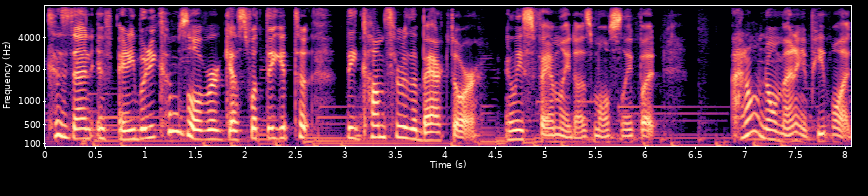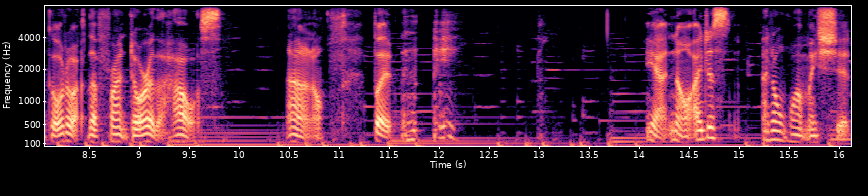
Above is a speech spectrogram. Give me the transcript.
Because then, if anybody comes over, guess what? They get to they come through the back door. At least family does mostly, but I don't know many people that go to the front door of the house. I don't know, but." yeah, no, I just I don't want my shit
